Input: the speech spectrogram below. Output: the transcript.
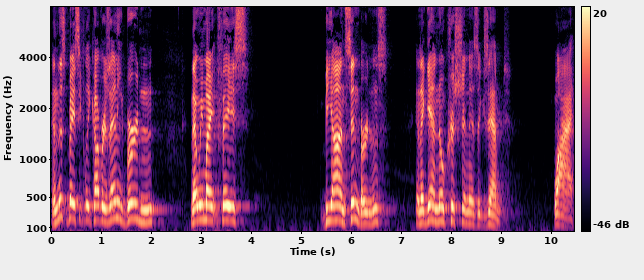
And this basically covers any burden that we might face beyond sin burdens. And again, no Christian is exempt. Why?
